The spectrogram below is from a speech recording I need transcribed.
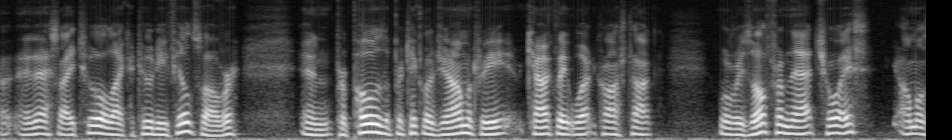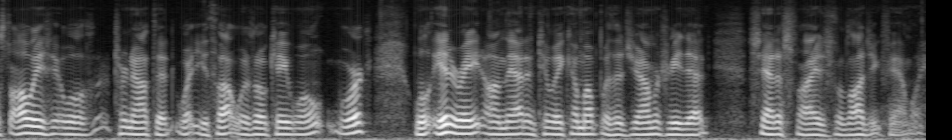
uh, an SI tool like a 2D field solver and propose a particular geometry, calculate what crosstalk will result from that choice. Almost always it will turn out that what you thought was okay won't work. We'll iterate on that until we come up with a geometry that satisfies the logic family.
